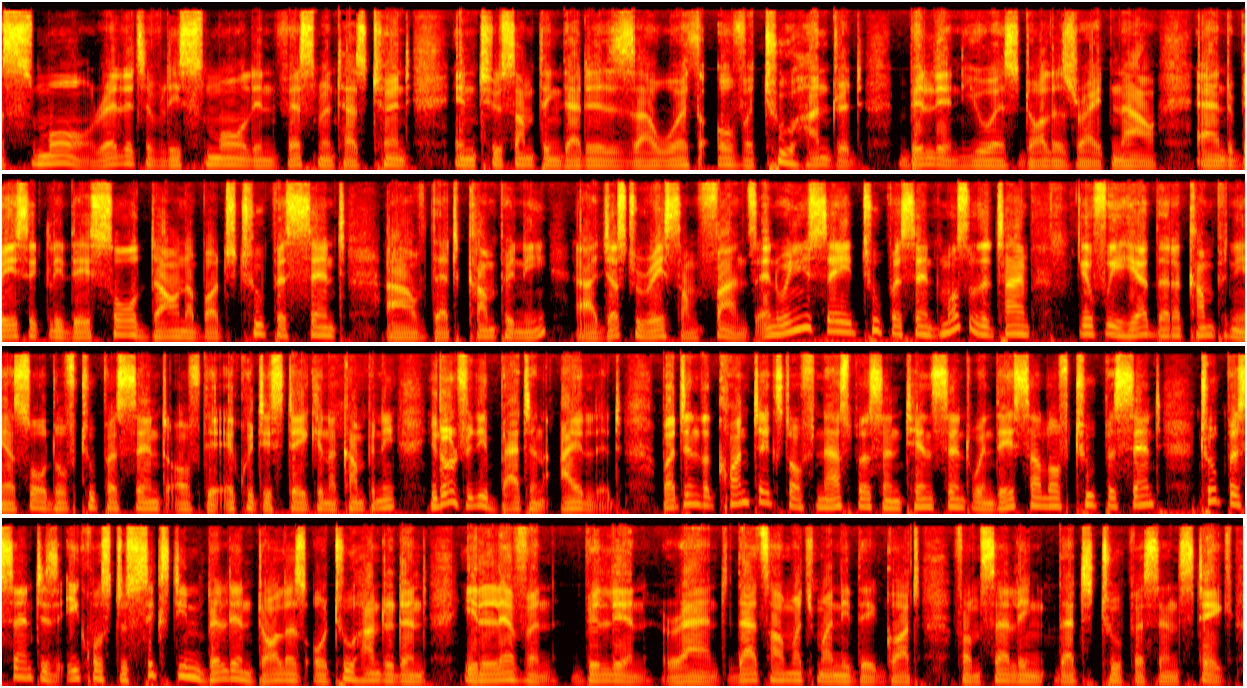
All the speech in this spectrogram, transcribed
small small, relatively small investment has turned into something that is uh, worth over 200 billion US dollars right now. And basically, they sold down about 2% of that company uh, just to raise some funds. And when you say 2%, most of the time, if we hear that a company has sold off 2% of their equity stake in a company, you don't really bat an eyelid. But in the context of Naspers and Tencent, when they sell off 2%, 2% is equals to $16 billion or 211 billion rand. That's how much money they got from selling that 2% stake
